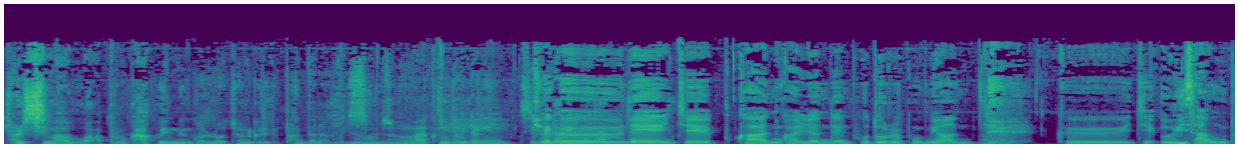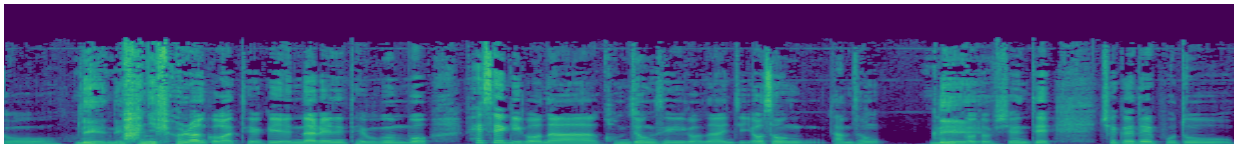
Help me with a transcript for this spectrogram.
결심하고 앞으로 가고 있는 걸로 저는 그렇게 판단하고 있습니다. 어, 정말 긍정적인 시그널입니다. 최근에 네. 이제 북한 관련된 보도를 보면 네. 그 이제 의상도 네네. 네. 많이 변한 것 같아요. 그 옛날에는 대부분 뭐 회색이거나 검정색이거나 이제 여성 남성 네. 것 없이 근데 최근에 보도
